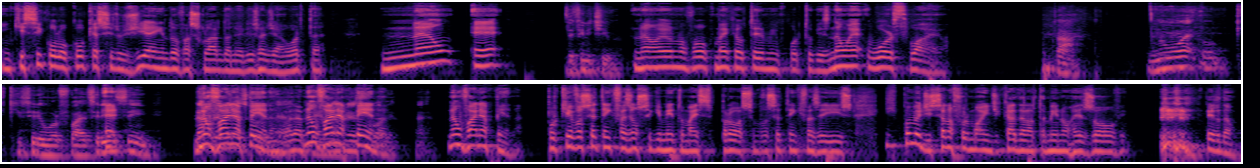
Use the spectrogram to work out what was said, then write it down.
em que se colocou que a cirurgia endovascular do aneurisma de aorta não é Definitivo. não, eu não vou. Como é que é o termo em português? Não é worthwhile. Tá. Não é, o que, seria worthwhile? Seria É, assim... não vale a pena. Não vale a pena. Não vale a pena. Porque você tem que fazer um segmento mais próximo, você tem que fazer isso. E, como eu disse, se ela for mal indicada, ela também não resolve. Perdão.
